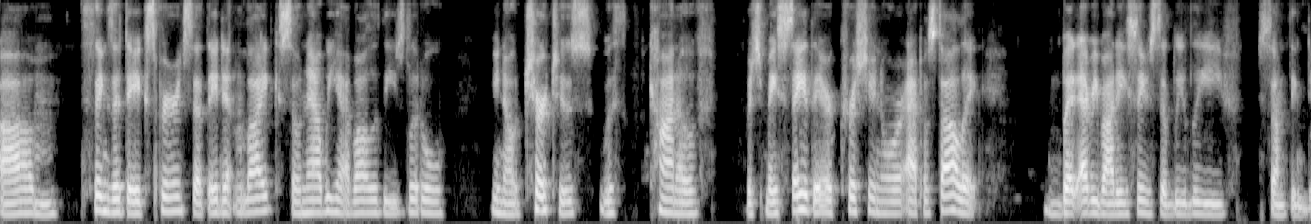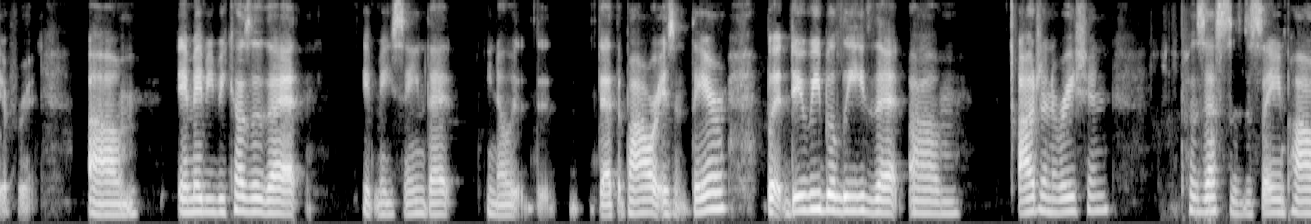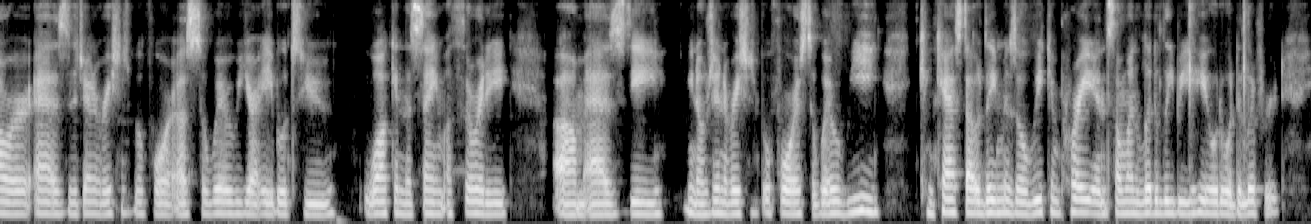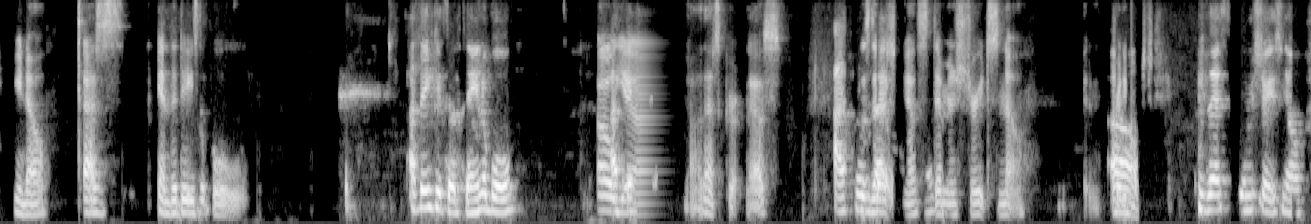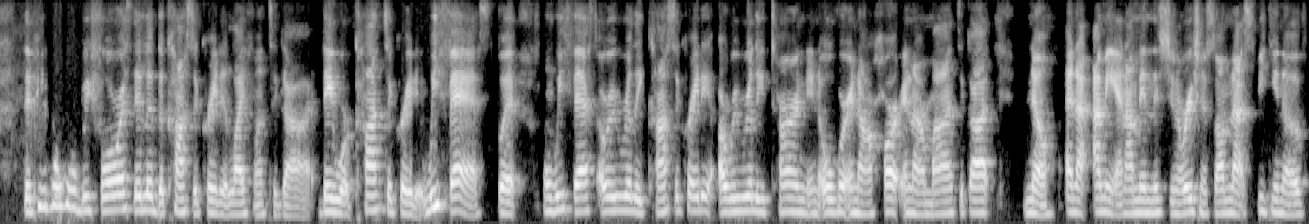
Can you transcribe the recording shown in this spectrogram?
um, things that they experienced that they didn't like. So now we have all of these little, you know, churches with kind of which may say they're Christian or apostolic, but everybody seems to believe something different. Um, and maybe because of that, it may seem that you know th- that the power isn't there. But do we believe that um, our generation possesses the same power as the generations before us, so where we are able to walk in the same authority um, as the you know generations before us, to where we can cast out demons or we can pray and someone literally be healed or delivered? You know, as in the days of old? I think it's attainable. Oh I yeah. Think, no, that's great. That's I think that just demonstrates no. Um, that demonstrates no. The people who before us they lived a consecrated life unto God. They were consecrated. We fast, but when we fast, are we really consecrated? Are we really turned and over in our heart and our mind to God? No. And I, I mean, and I'm in this generation, so I'm not speaking of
